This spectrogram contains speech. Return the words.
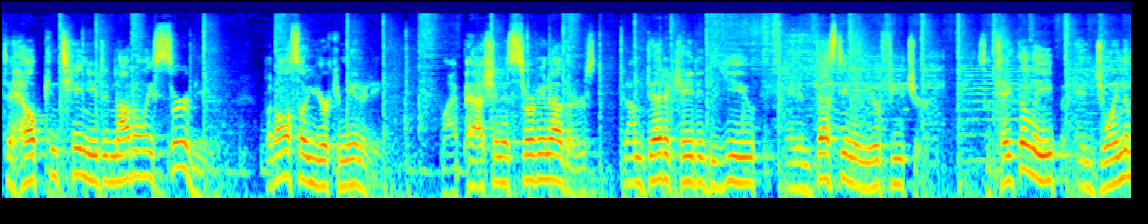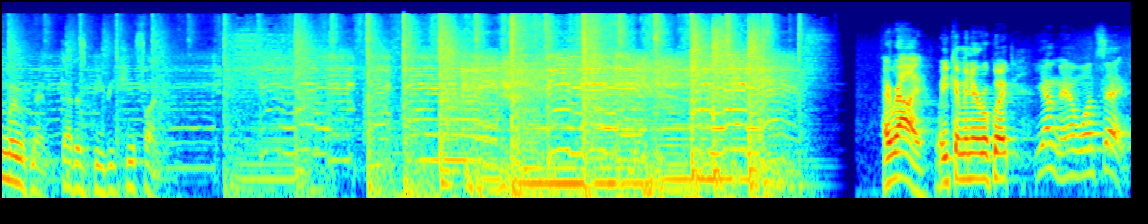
to help continue to not only serve you, but also your community. My passion is serving others, and I'm dedicated to you and investing in your future. So take the leap and join the movement that is BBQ Funding. Hey, Riley, will you come in here real quick? Yeah, man, one sec.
